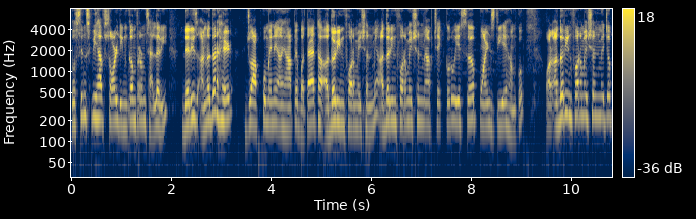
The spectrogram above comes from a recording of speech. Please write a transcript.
तो since we have solved income from salary there is another head जो आपको मैंने यहाँ पे बताया था अदर इन्फॉर्मेशन में। अदर इन्फॉर्मेशन में आप चेक करो, ये सब पॉइंट्स दिए हमको। और अदर इन्फॉर्मेशन में जब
